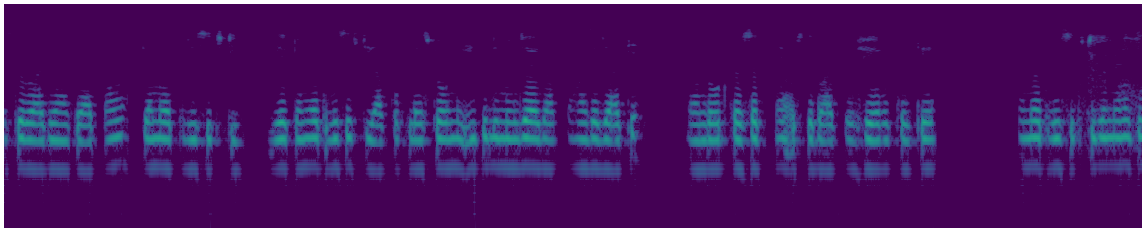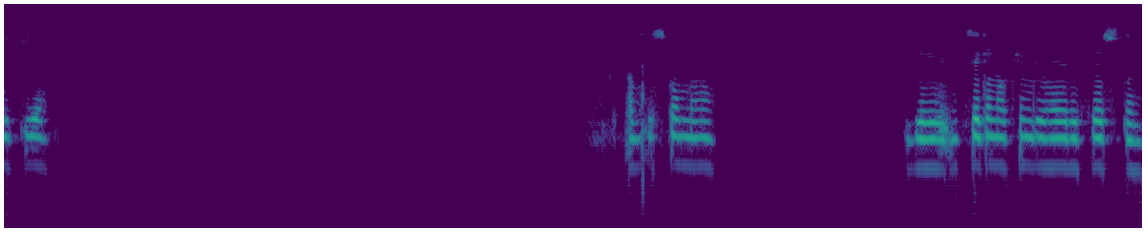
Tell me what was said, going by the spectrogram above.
उसके बाद यहाँ पे आता हूँ, कैमरा 360 ये कैमरा 360 आपको प्ले स्टोर में इजीली मिल जाएगा, आप वहाँ से जाके डाउनलोड कर सकते हैं। उसके बाद फिर शेयर करके कैमरा 360 पे मैंने क्लिक किया। अब इसको मैं, ये सेकंड ऑप्शन जो है रिफ्रेश स्किन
